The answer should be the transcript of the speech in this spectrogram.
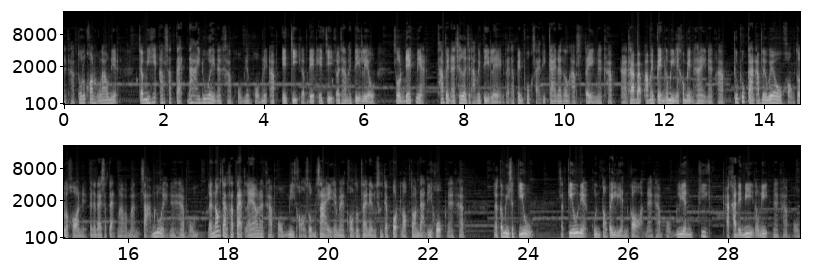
นะครับตัวละครของเราเนี่ยจะมีให้อัพสเตตได้ด้วยนะครับผมอย่างผมเนี่ยอัพเอจิกับเด็กเอจิก็จะทำให้ตีเร็ว ส่วนเด็กเนี่ย ถ้าเป็นอาเชอร์จะทำให้ตีแรง แต่ถ้าเป็นพวกสายตีใกล้น่าจะต้องอัพสเต็งนะครับอ่าถ้าแบบเอัพไม่เป็นก็มีเลคคอมเมนต์ให้นะครับทุกๆการอัพเลเวลของตัวละครเนี่ยก็จะได้สเตตมาประมาณ 3 หน่วยนะครับผมและนอกจากสเตตแล้วนะครับผมมีของสมใส่ใช่ไหมของสมใส่เนี่ยรู้สึกจะปลดล็อกตอนด่านที่6นะครับแล้วก็มีสกิลสกิลเนี่ยคุณต้องไปเรียนก่อนนะครับผมเรียนที่อะคาเดมี่ตรงนี้นะครับผม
